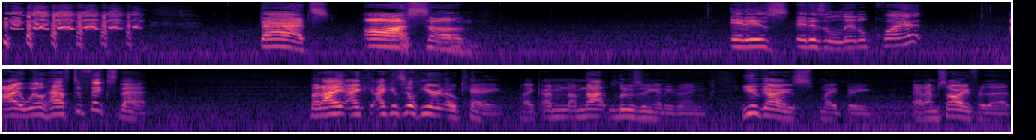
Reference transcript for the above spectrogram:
That's awesome. It is. It is a little quiet. I will have to fix that. But I, I, I can still hear it okay. Like I'm, I'm not losing anything. You guys might be, and I'm sorry for that.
